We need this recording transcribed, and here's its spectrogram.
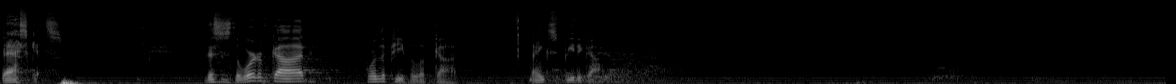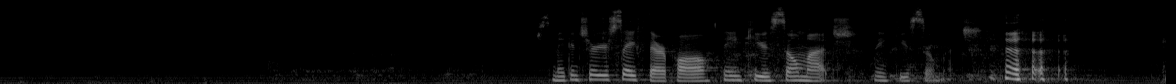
baskets. This is the word of God for the people of God. Thanks be to God. Just making sure you're safe there, Paul. Thank you so much. Thank you so much.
